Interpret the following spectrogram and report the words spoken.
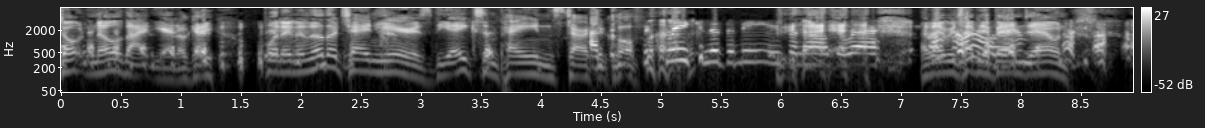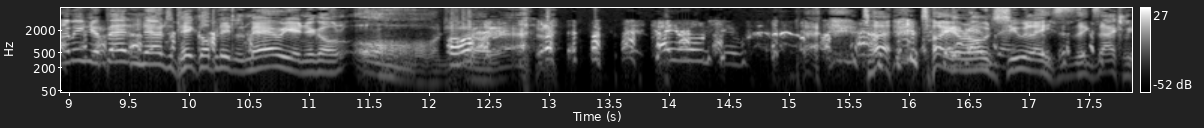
don't know that yet, okay? But in another 10 years, the aches and pains start to and come. the creaking of the knees and all the rest. and every time you bend down, I mean, you're bending down to pick up little Mary, and you're going, "Oh, God." Tie your own shoe. tie, tie your own shoelaces." Exactly.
